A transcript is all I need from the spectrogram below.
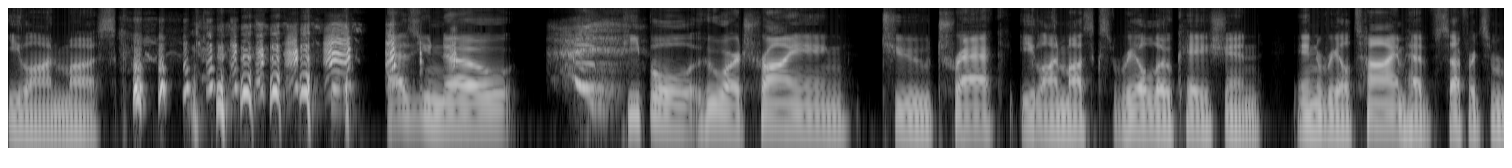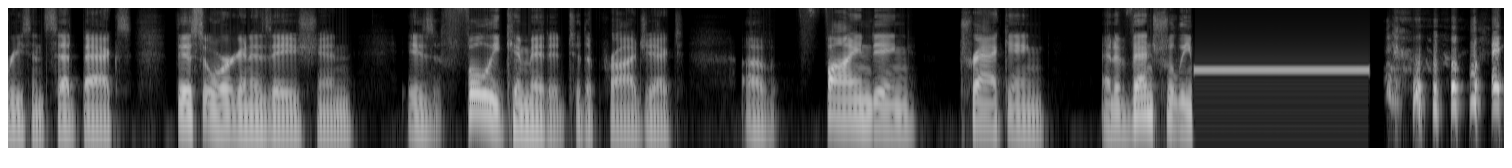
Elon Musk. As you know, people who are trying to track Elon Musk's real location in real time have suffered some recent setbacks. This organization is fully committed to the project of finding, tracking, and eventually oh my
